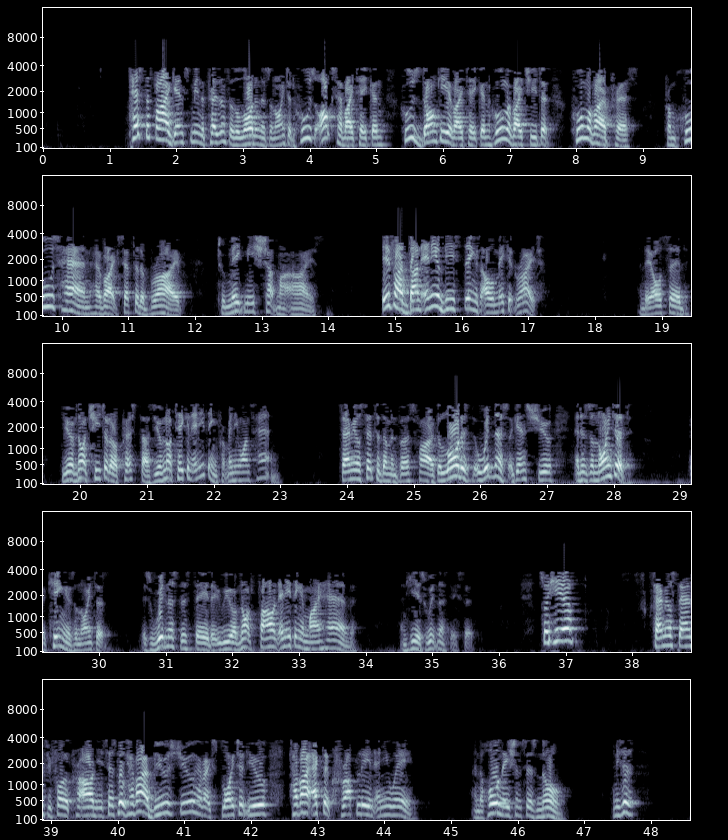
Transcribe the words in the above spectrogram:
Testify against me in the presence of the Lord and his anointed. Whose ox have I taken? Whose donkey have I taken? Whom have I cheated? Whom have I oppressed? From whose hand have I accepted a bribe to make me shut my eyes? If I've done any of these things, I will make it right. And they all said, You have not cheated or oppressed us. You have not taken anything from anyone's hand. Samuel said to them in verse 5, The Lord is the witness against you and is anointed. The king is anointed. Is witness this day that you have not found anything in my hand. And he is witness, they said. So here, Samuel stands before the crowd and he says, Look, have I abused you? Have I exploited you? Have I acted corruptly in any way? And the whole nation says no. And he says,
